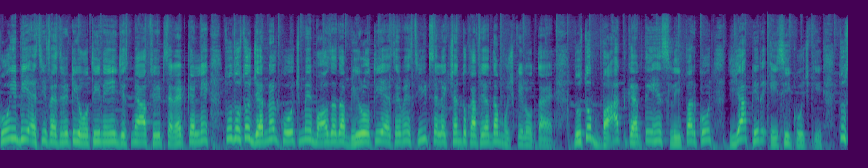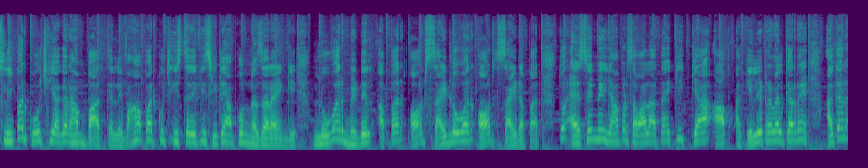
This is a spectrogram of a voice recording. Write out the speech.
कोई भी ऐसी फैसिलिटी होती नहीं जिसमें आप सीट सेलेक्ट कर लें। तो दोस्तों जर्नल कोच में बहुत ज़्यादा भीड़ होती है, ऐसे में सीट सिलेक्शन तो काफ़ी ज़्यादा मुश्किल होता है। दोस्तों, बात करते हैं स्लीपर कोच या फिर एसी कोच की। तो स्लीपर कोच की अगर हम बात कर ले, वहाँ पर कुछ इस तरह की सीटें आपको नज़र आएँगी। लोअर मिडिल अपर और साइड लोअर और साइड अपर तो ऐसे में यहाँ पर सवाल आता है कि क्या आप अकेले ट्रेवल कर रहे हैं? अगर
